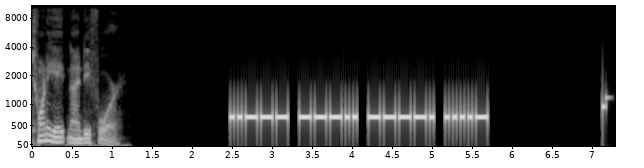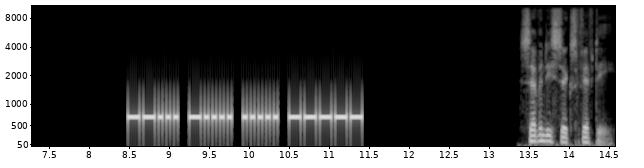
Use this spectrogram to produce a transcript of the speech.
Twenty-eight ninety-four. Seventy-six fifty.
